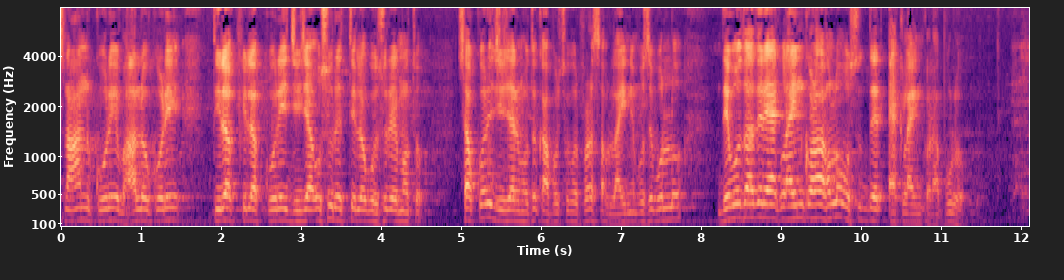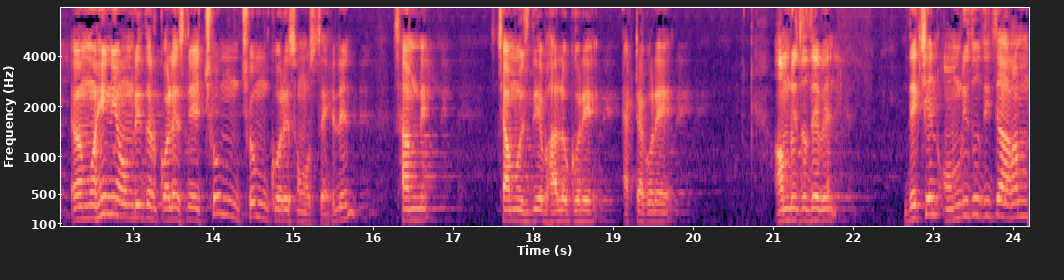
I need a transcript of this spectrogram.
স্নান করে, ভালো করে তিলক ফিলক করে যে যা অসুরের তিলক, অসুরের মতো, সব করে যে যার মতো কাপড় চোপড় পরা সব লাইনে বসে বলল, দেবতাদের এক লাইন করা হলো ওষুধদের এক লাইন করা পুরো। এবং মোহিনী অমৃতর কলেজ নিয়ে ছুম ছুম করে সমস্ত এলেন। সামনে চামচ দিয়ে ভালো করে একটা করে অমৃত দেবেন। দেখছেন, অমৃত দিতে আরম্ভ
